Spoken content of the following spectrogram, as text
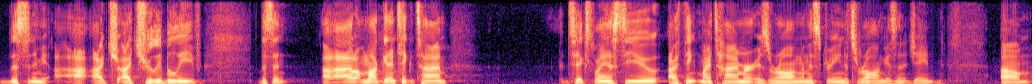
Listen to me. I, I, I truly believe. Listen, I, I'm not going to take the time to explain this to you. I think my timer is wrong on the screen. It's wrong, isn't it, Jane? Um,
